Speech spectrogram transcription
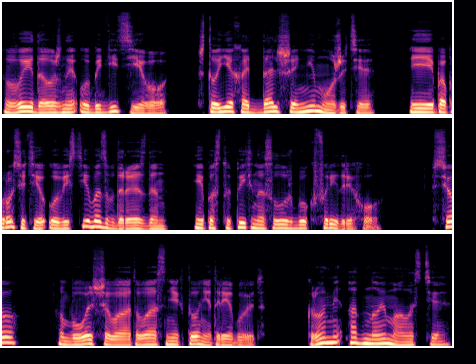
«Вы должны убедить его, что ехать дальше не можете, и попросите увезти вас в Дрезден и поступить на службу к Фридриху. Все, большего от вас никто не требует, кроме одной малости.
